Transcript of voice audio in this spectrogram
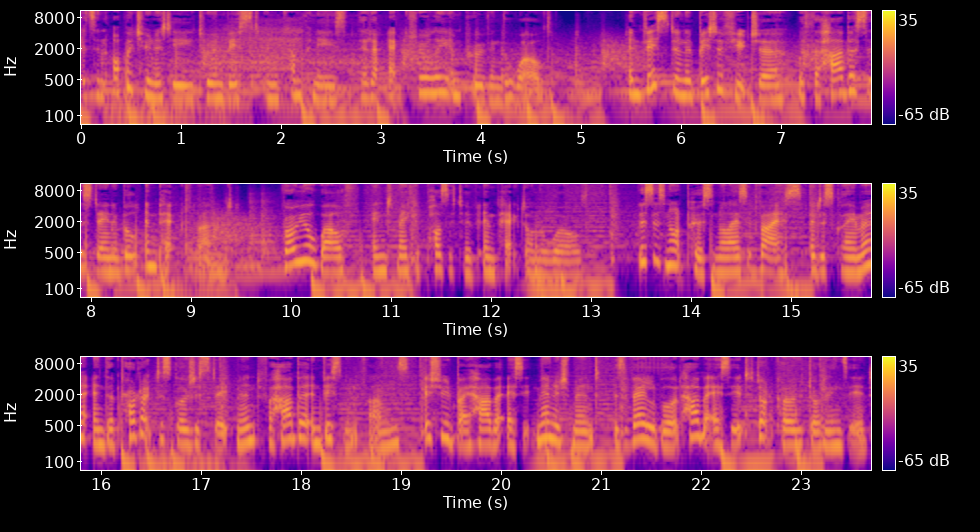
It's an opportunity to invest in companies that are actually improving the world. Invest in a better future with the Harbour Sustainable Impact Fund. Grow your wealth and make a positive impact on the world. This is not personalised advice. A disclaimer and the product disclosure statement for Harbour investment funds issued by Harbour Asset Management is available at harbourasset.co.nz.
